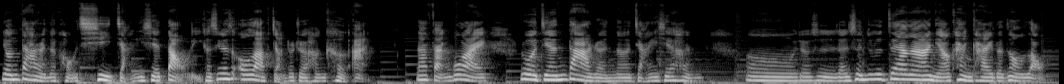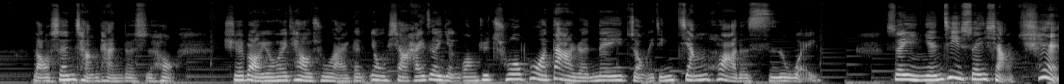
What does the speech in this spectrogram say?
用大人的口气 讲一些道理。可是因为是 Olaf 讲，就觉得很可爱。那反过来，如果今天大人呢讲一些很，嗯，就是人生就是这样啊，你要看开的这种老老生常谈的时候。雪宝又会跳出来，跟用小孩子的眼光去戳破大人那一种已经僵化的思维，所以年纪虽小，却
